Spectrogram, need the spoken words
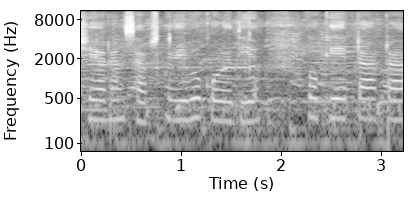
শেয়ার অ্যান্ড সাবস্ক্রাইবও করে দিও। Okay, tata.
